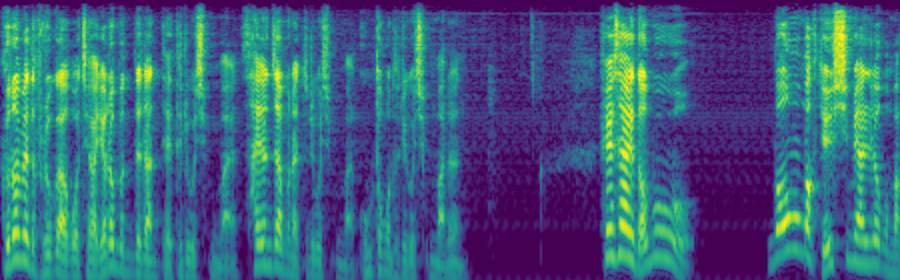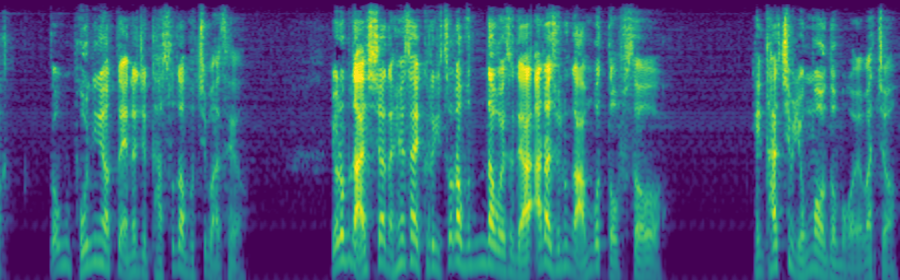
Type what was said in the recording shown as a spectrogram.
그럼에도 불구하고 제가 여러분들한테 드리고 싶은 말, 사연자분한테 드리고 싶은 말, 공통으로 드리고 싶은 말은 회사에 너무 너무 막 열심히 하려고 막 너무 본인의 어떤 에너지를 다 쏟아붓지 마세요. 여러분 아시잖아요. 회사에 그렇게 쏟아붓는다고 해서 내가 알아주는 거 아무것도 없어. 괜히 다치면 욕만 얻어먹어요. 맞죠?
